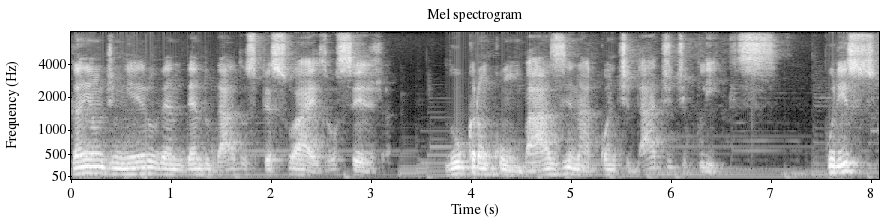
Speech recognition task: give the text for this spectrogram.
ganham dinheiro vendendo dados pessoais, ou seja, lucram com base na quantidade de cliques. Por isso,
